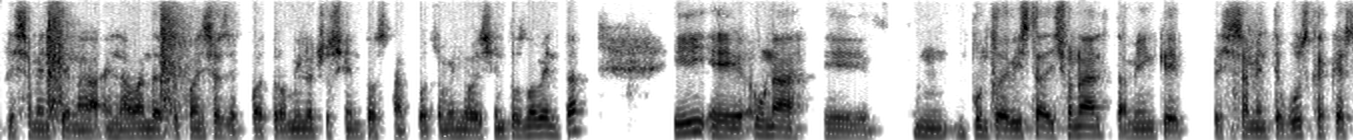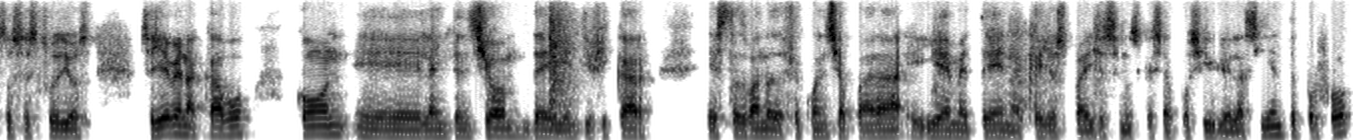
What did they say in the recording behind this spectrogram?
precisamente en la, en la, banda de frecuencias de 4.800 a 4.990 y una un punto de vista adicional también que precisamente busca que estos estudios se lleven a cabo con eh, la intención de identificar estas bandas de frecuencia para IMT en aquellos países en los que sea posible. La siguiente, por favor.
